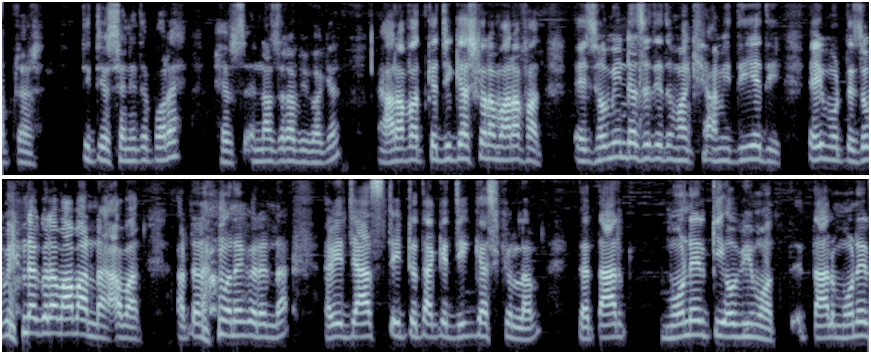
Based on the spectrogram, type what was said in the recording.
আপনার তৃতীয় শ্রেণীতে পড়ে হেফস নাজরা বিভাগের। আরাফাতকে জিজ্ঞাসা করলাম, আরাফাত, এই জমিনটা যদি তোমাকে আমি দিয়ে দিই, এই মুহূর্তে জমিনটা করলাম আবার না? আবার আপনারা মনে করেন না? আমি জাস্ট একটু তাকে জিজ্ঞাসা করলাম তা তার মনের কি অভিমত? তার মনের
